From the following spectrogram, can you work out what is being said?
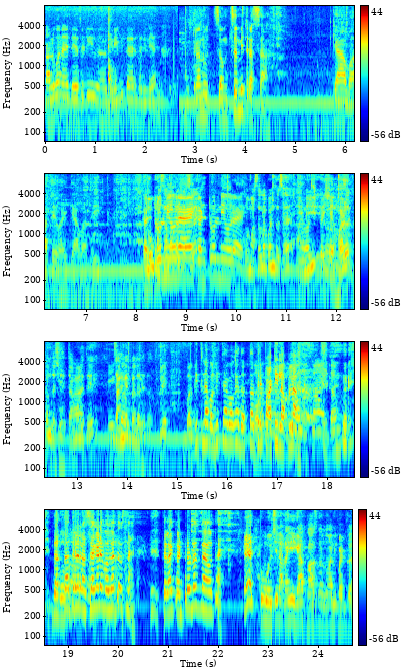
कालवण आहे त्यासाठी ग्रेव्ही तयार झालेली आहे. मित्रांनो चमचमीत रस्सा. क्या बात है भाई क्या बात है. कंट्रोल हो है आहे. कंट्रोल नहीं हो रहा है तो मसाला पण तसा आहे आणि अं, हळद. पण तशी आहे. त्यामुळे ते चांगले कलर येतात. बघितल्या बघितल्या बघा दत्तात्रय पाटील आपला. एकदम दत्तात्रय रस्त्याकडे बघतच नाही. त्याला कंट्रोलच नाही होत आहे. तू बोलशील आता की गॅस फास्ट करतो आणि पटकन.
